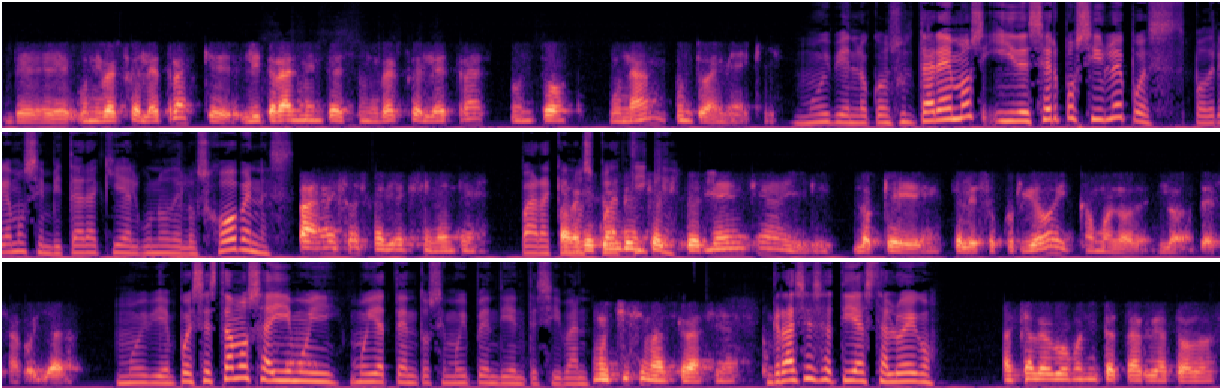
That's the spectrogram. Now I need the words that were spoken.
de Universo de Letras, que literalmente es universodeletras.unam.mx. Muy bien, lo consultaremos y de ser posible, pues podríamos invitar aquí a alguno de los jóvenes. Ah, eso estaría excelente. Para que nos que su experiencia y lo que, les ocurrió y cómo lo, lo desarrollaron. Muy bien, pues estamos ahí muy, muy atentos y muy pendientes, Iván. Muchísimas gracias. Gracias a ti, hasta luego. Hasta luego, bonita tarde a todos.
